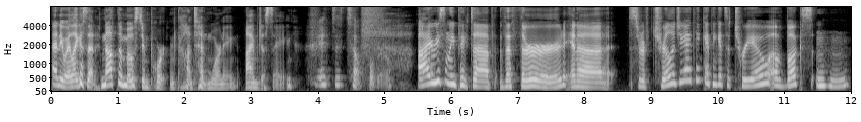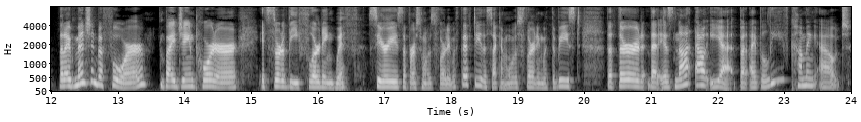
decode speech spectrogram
Anyway, like I said, not the most important content warning. I'm just saying. It's it's helpful though. I recently picked up the third in a sort of trilogy, I think. I think it's a trio of books mm-hmm. that I've mentioned before by Jane Porter. It's sort of the Flirting with series. The first one was Flirting with 50, the second one was Flirting with the Beast. The third, that is not out yet, but I believe coming out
